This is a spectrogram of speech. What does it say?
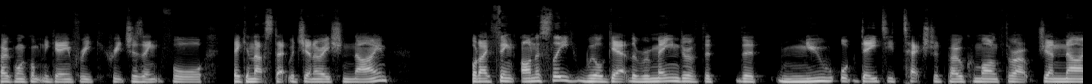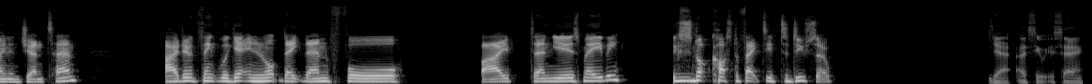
Pokemon Company Game Freak Creatures Inc. for taking that step with Generation Nine. But I think honestly, we'll get the remainder of the the new updated textured Pokemon throughout Gen Nine and Gen Ten I don't think we're getting an update then for five, ten years, maybe, because it's not cost effective to do so. Yeah, I see what you're saying.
